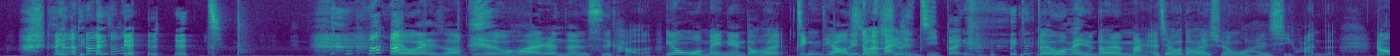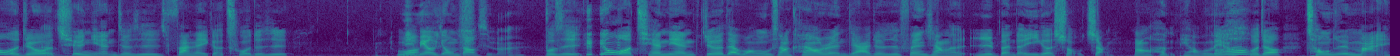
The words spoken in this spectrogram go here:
每天写日记。哎，我跟你说，不是，我后来认真思考了，因为我每年都会精挑细选，都会买日记本。对，我每年都会买，而且我都会选我很喜欢的。然后我觉得我去年就是犯了一个错，就是。你没有用到是吗？不是，因为我前年就是在网络上看到人家就是分享了日本的一个手账，然后很漂亮，我就冲去买，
